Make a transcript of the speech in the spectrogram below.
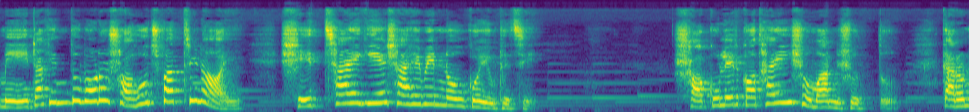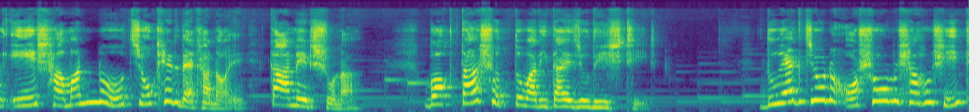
মেয়েটা কিন্তু বড় সহজ পাত্রী নয়। স্বেচ্ছায় গিয়ে সাহেবের নৌকোয় উঠেছে। সকলের কথাই সমান সত্য, কারণ এ সামান্য চোখের দেখা নয়, কানের শোনা। বক্তা সত্যবাদিতায় যুধিষ্ঠির। দু একজন অসম সাহসিক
